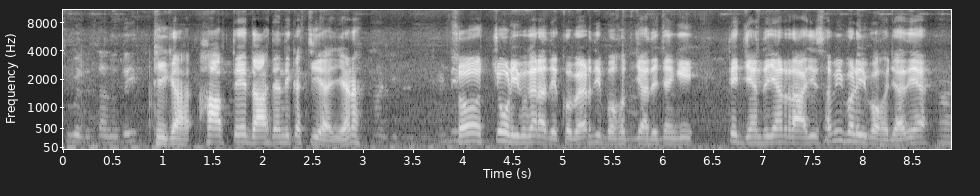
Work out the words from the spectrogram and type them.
ਸੂਏ ਦਿੱਤਾ ਤੇ ਠੀਕ ਆ ਹਫ਼ਤੇ 10 ਦਿਨ ਦੀ ਕੱਚੀ ਆ ਜੀ ਹਨਾ? ਹਾਂਜੀ ਸੋ ਝੋਲੀ ਵਗੈਰਾ ਦੇਖੋ ਬੈਠਦੀ ਬਹੁਤ ਜ਼ਿਆਦਾ ਚੰਗੀ। ਤੇ ਜਿੰਦ ਜਾਨ ਰਾਜੀ ਸਮੀ ਬੜੀ ਬਹੁਤ ਜ਼ਿਆਦਾ ਆ।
